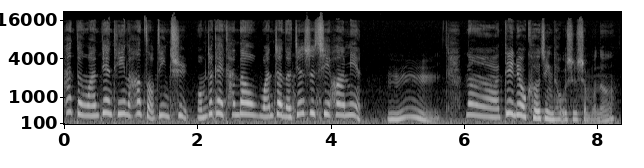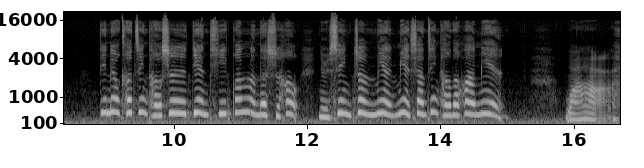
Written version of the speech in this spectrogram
他等完电梯，然后走进去，我们就可以看到完整的监视器画面。”嗯，那第六颗镜头是什么呢？第六颗镜头是电梯关门的时候，女性正面面向镜头的画面。哇，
